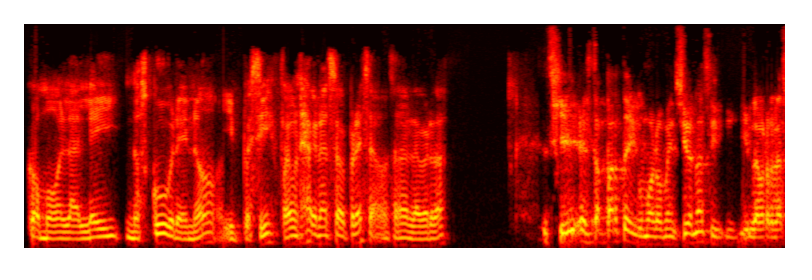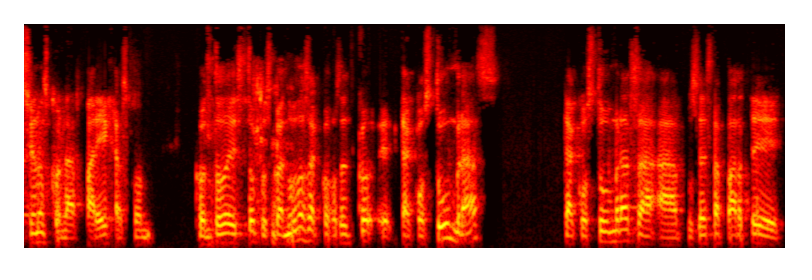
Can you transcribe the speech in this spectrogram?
como la ley nos cubre, ¿no? Y pues sí, fue una gran sorpresa, o sea, la verdad. Sí, esta parte, como lo mencionas y, lo relacionas con las parejas, con, con todo esto, pues cuando uno se, te acostumbras te acostumbras a, pues, a esta parte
